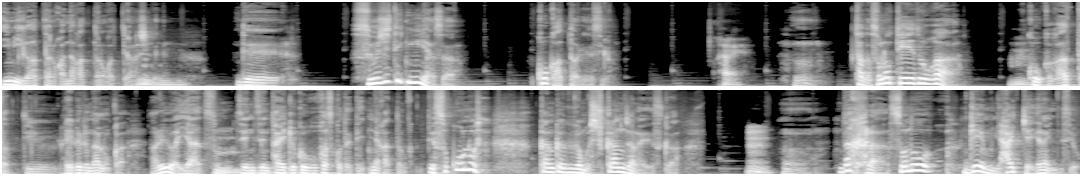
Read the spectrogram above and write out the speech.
意味があったのかなかったのかっていう話で。うんで、数字的にはさ、効果あったわけですよ。はい。うん。ただその程度がうん効果があったっていうレベルなのか、あるいは、いや、そうんの全然体力を動かすことはできなかったのか。で、そこの感覚がもう主観じゃないですか。うん。うん。だから、そのゲームに入っちゃいけないんですよ。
